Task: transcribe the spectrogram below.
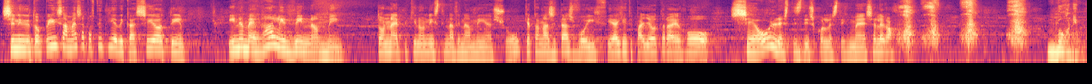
Συνειδητοποίησα μέσα από αυτή τη διαδικασία ότι είναι μεγάλη δύναμη το να επικοινωνείς την αδυναμία σου και το να ζητάς βοήθεια, γιατί παλιότερα εγώ σε όλες τις δύσκολες στιγμές έλεγα μόνη μου.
